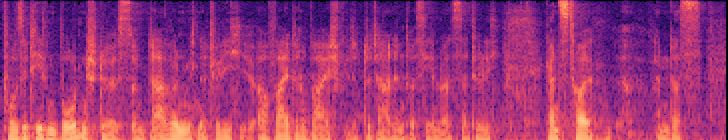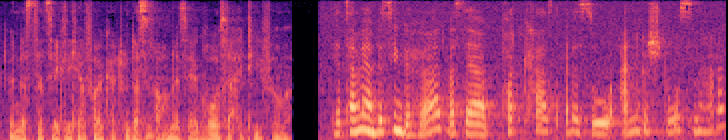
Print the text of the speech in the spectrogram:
positiven Boden stößt. Und da würden mich natürlich auch weitere Beispiele total interessieren, weil es natürlich ganz toll, wenn das, wenn das tatsächlich Erfolg hat. Und das ist auch eine sehr große IT-Firma. Jetzt haben wir ein bisschen gehört, was der Podcast alles so angestoßen hat.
